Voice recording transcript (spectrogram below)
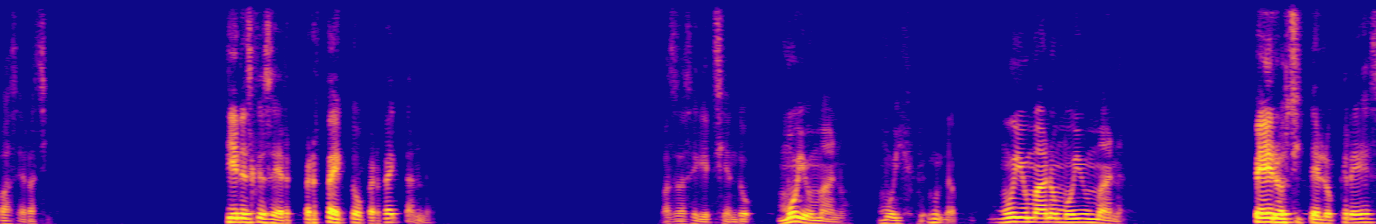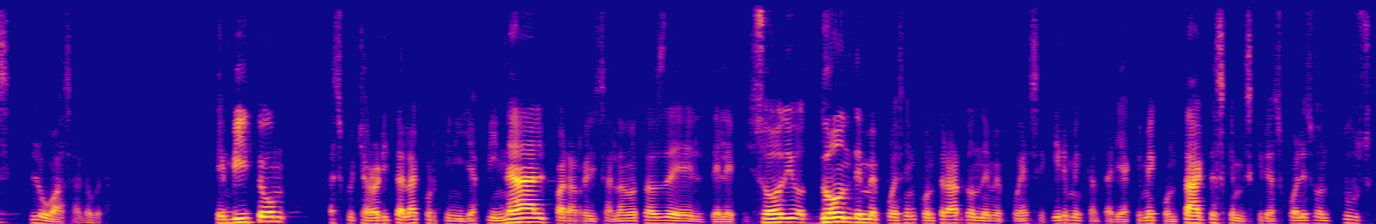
va a ser así. ¿Tienes que ser perfecto o perfecta? No. Vas a seguir siendo muy humano, muy, muy humano, muy humana. Pero si te lo crees, lo vas a lograr. Te invito a escuchar ahorita la cortinilla final para revisar las notas del, episodio, dónde me puedes encontrar, dónde me puedes seguir. Me encantaría que me contactes, que me escribas cuáles son tus,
